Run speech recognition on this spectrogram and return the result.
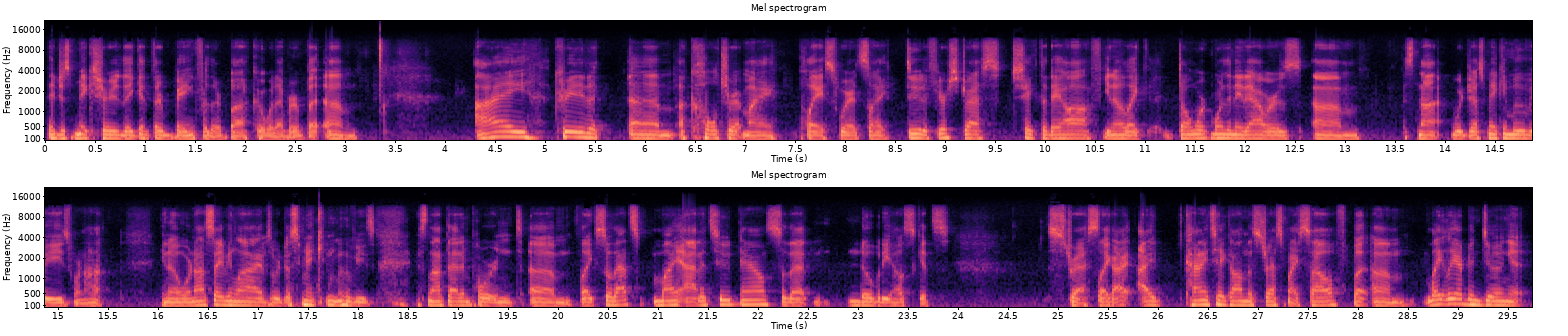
they just make sure they get their bang for their buck or whatever. But um, I created a um, a culture at my place where it's like, dude, if you're stressed, take the day off. You know, like don't work more than eight hours. Um, it's not. We're just making movies. We're not. You know, we're not saving lives. We're just making movies. It's not that important. Um, like so, that's my attitude now, so that nobody else gets stressed. Like I, I kind of take on the stress myself, but um, lately I've been doing it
